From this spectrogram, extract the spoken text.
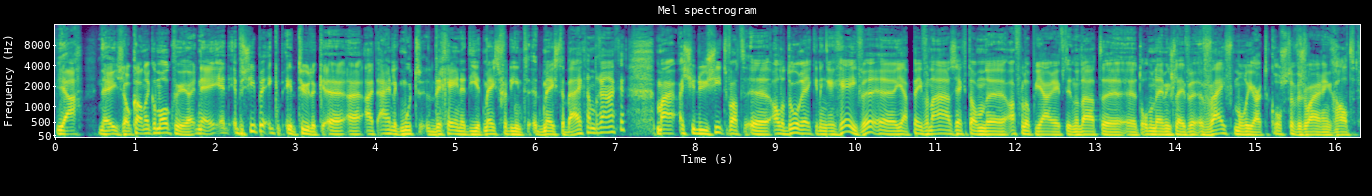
Ja, nee, zo kan ik hem ook weer. Nee, in principe, ik, natuurlijk, uiteindelijk moet degene die het meest verdient het meeste bij gaan dragen. Maar als je nu ziet wat alle doorrekeningen geven, ja, PvdA zegt dan afgelopen jaar heeft inderdaad het ondernemingsleven 5 miljard kostenverzwaring gehad.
